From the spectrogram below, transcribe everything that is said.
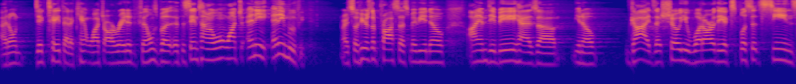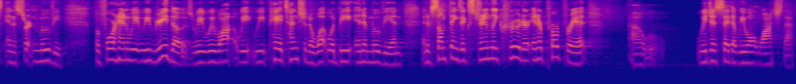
I don't dictate that I can't watch R rated films, but at the same time, I won't watch any, any movie all right, so here's the process. Maybe you know IMDb has, uh, you know, guides that show you what are the explicit scenes in a certain movie. Beforehand, we, we read those. We, we, want, we, we pay attention to what would be in a movie. And, and if something's extremely crude or inappropriate, uh, we just say that we won't watch that.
